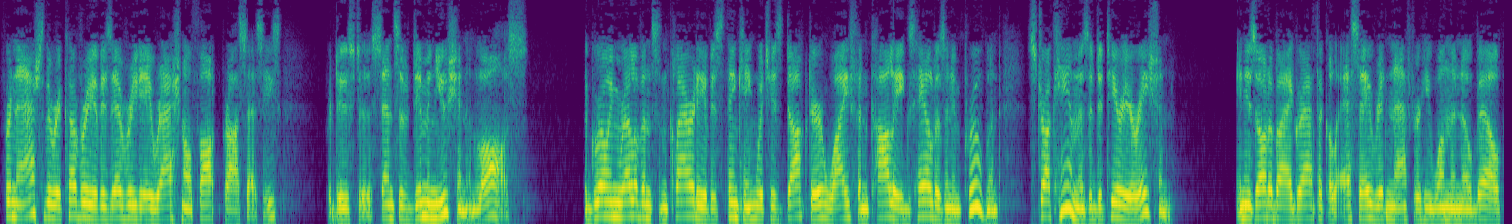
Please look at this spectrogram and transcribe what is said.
For Nash, the recovery of his everyday rational thought processes produced a sense of diminution and loss. The growing relevance and clarity of his thinking, which his doctor, wife, and colleagues hailed as an improvement, struck him as a deterioration. In his autobiographical essay written after he won the Nobel,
